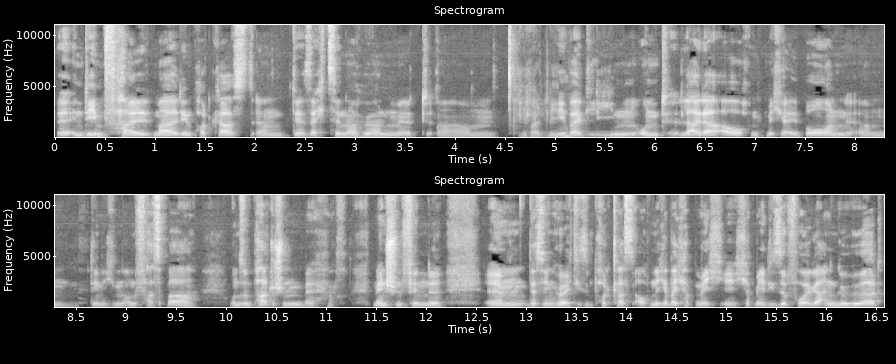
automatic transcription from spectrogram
in dem Fall mal den Podcast ähm, der 16er hören mit ähm, Ewald Lien. Ewald Lien und leider auch mit Michael Born, ähm, den ich einen unfassbar unsympathischen äh, Menschen finde. Ähm, deswegen höre ich diesen Podcast auch nicht, aber ich habe mich, ich habe mir diese Folge angehört,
